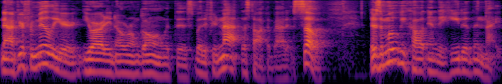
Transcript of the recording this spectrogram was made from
Now, if you're familiar, you already know where I'm going with this, but if you're not, let's talk about it. So, there's a movie called In the Heat of the Night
